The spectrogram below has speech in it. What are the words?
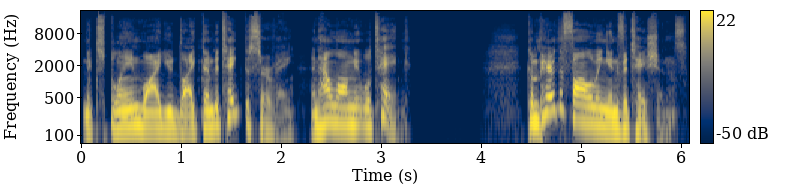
explain why you'd like them to take the survey and how long it will take. Compare the following invitations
